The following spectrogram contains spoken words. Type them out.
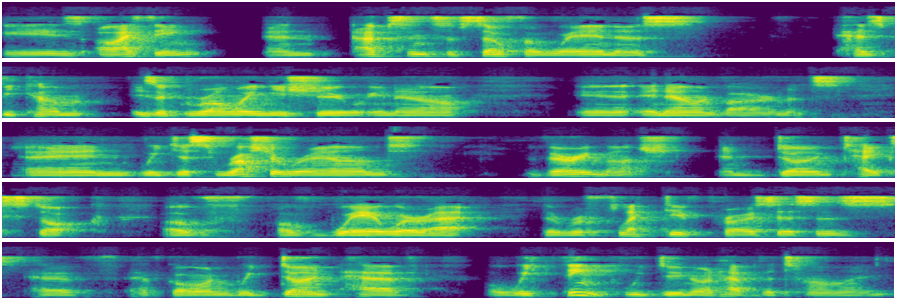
is, I think, an absence of self awareness has become is a growing issue in our in our environments and we just rush around very much and don't take stock of of where we're at the reflective processes have have gone we don't have or we think we do not have the time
